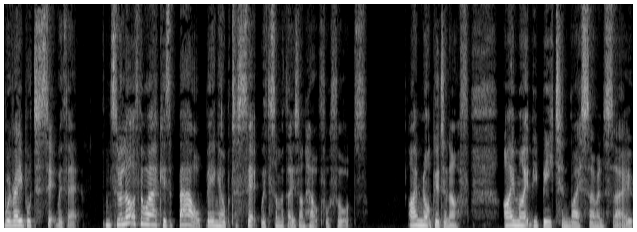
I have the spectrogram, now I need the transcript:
we're able to sit with it. And so a lot of the work is about being able to sit with some of those unhelpful thoughts. I'm not good enough. I might be beaten by so and so.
